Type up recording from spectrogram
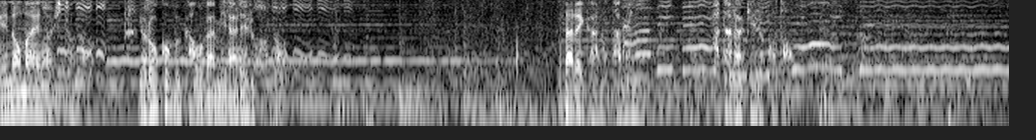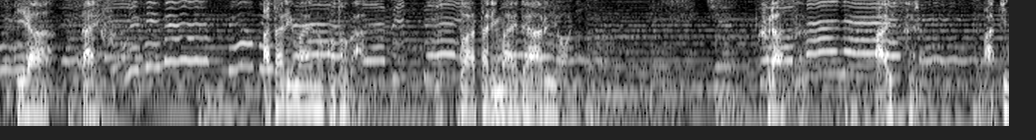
目の前の人の喜ぶ顔が見られること。誰かのために働けること「ディアライフ。当たり前のことがずっと当たり前であるように。暮らす愛する商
